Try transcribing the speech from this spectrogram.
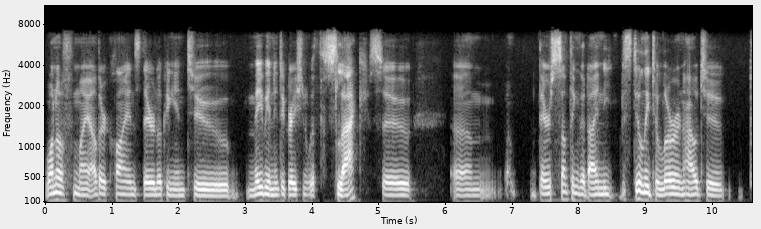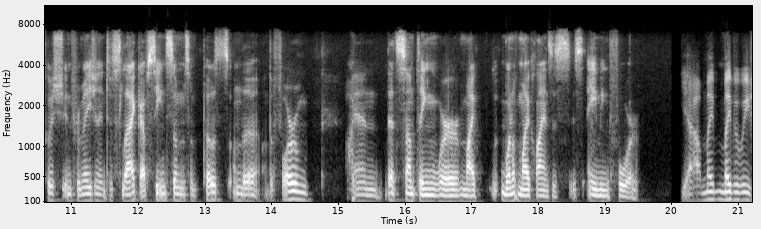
one of my other clients they're looking into maybe an integration with Slack. So Um, there's something that I need still need to learn how to push information into Slack. I've seen some some posts on the on the forum, and that's something where my one of my clients is is aiming for. Yeah, maybe, we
